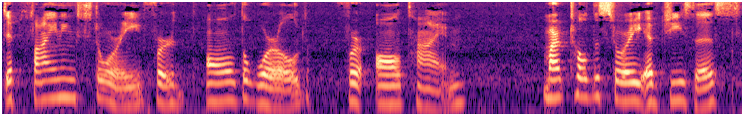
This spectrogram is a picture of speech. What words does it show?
defining story for all the world for all time. Mark told the story of Jesus,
